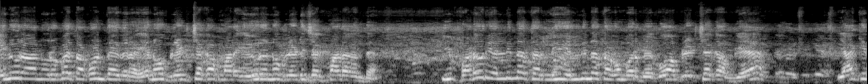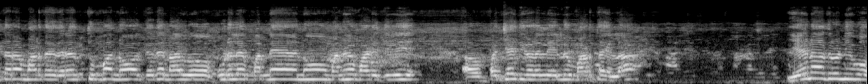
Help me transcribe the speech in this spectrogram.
ಐನೂರು, ಆರುನೂರು ರೂಪಾಯಿ ತಗೊಳ್ತಾ ಇದ್ದಾರೆ ಏನೋ ಬ್ಲಡ್ ಚೆಕಪ್ ಮಾಡೋಕೆ ಇವರನ್ನು ಬ್ಲಡ್ ಚೆಕ್ ಮಾಡೋಂತೆ ಈ ಬಡವ್ರು ಎಲ್ಲಿಂದ ತರಲಿ, ಎಲ್ಲಿಂದ ತಗೊಂಬರ್ಬೇಕು ಆ ಬ್ಲಡ್ ಚೆಕಪ್ಗೆ ಯಾಕೆ ಈ ಥರ ಮಾಡ್ತಾ ಇದ್ದಾರೆ ತುಂಬ ನೋವಾಗ್ತಿದೆ ನಾವು ಕೂಡಲೇ ಮೊನ್ನೆನೂ ಮನವಿ ಮಾಡಿದ್ದೀವಿ. ಪಂಚಾಯತಿಗಳಲ್ಲಿ ಎಲ್ಲೂ ಮಾಡ್ತಾ ಇಲ್ಲ. ಏನಾದರೂ ನೀವು,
